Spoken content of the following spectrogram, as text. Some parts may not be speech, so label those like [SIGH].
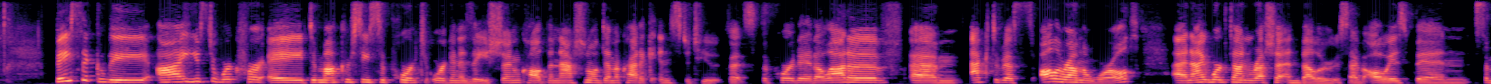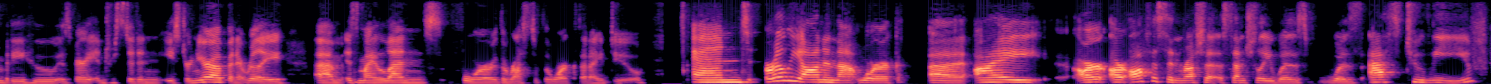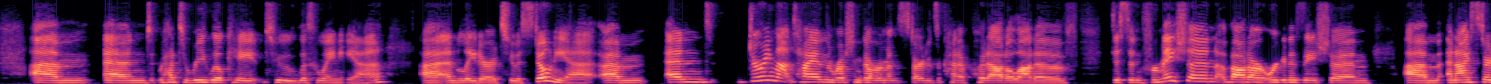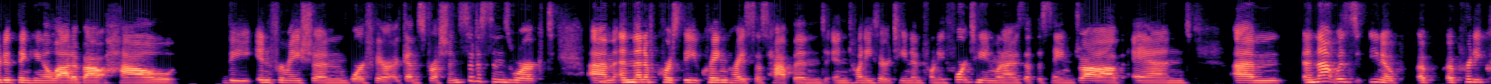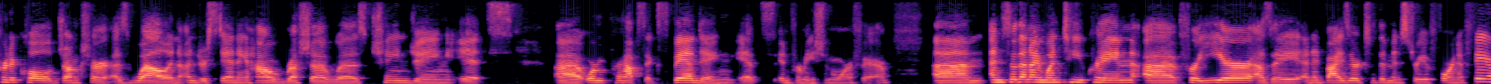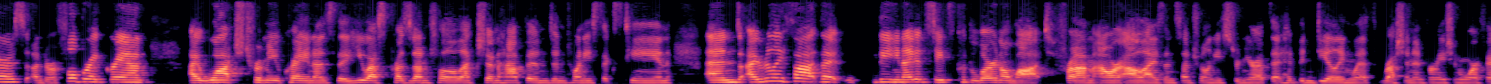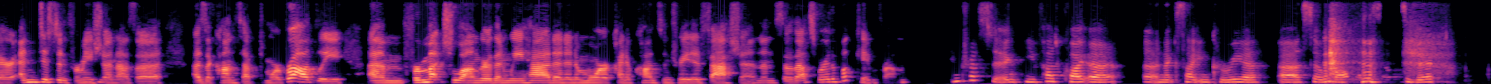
basically, I used to work for a democracy support organization called the National Democratic Institute that supported a lot of um, activists all around the world. And I worked on Russia and Belarus. I've always been somebody who is very interested in Eastern Europe, and it really um, is my lens for the rest of the work that I do. And early on in that work, uh, I our our office in Russia essentially was was asked to leave um, and had to relocate to Lithuania uh, and later to Estonia. Um, and during that time, the Russian government started to kind of put out a lot of disinformation about our organization. Um, and I started thinking a lot about how the information warfare against Russian citizens worked. Um, and then, of course, the Ukraine crisis happened in 2013 and 2014 when I was at the same job. And um, and that was, you know, a, a pretty critical juncture as well in understanding how Russia was changing its, uh, or perhaps expanding its information warfare. Um, and so then I went to Ukraine uh, for a year as a, an advisor to the Ministry of Foreign Affairs under a Fulbright grant. I watched from Ukraine as the US presidential election happened in 2016. And I really thought that the United States could learn a lot from our allies in Central and Eastern Europe that had been dealing with Russian information warfare and disinformation as a, as a concept more broadly um, for much longer than we had and in a more kind of concentrated fashion. And so that's where the book came from. Interesting. You've had quite a, an exciting career uh, so far. [LAUGHS]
